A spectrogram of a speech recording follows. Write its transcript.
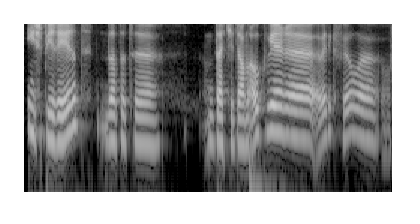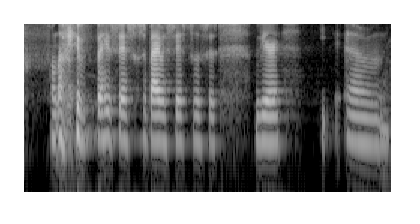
inspirerend. Dat, het, uh, dat je dan ook weer, weet ik veel, vanaf je 65, 65 weer... Um,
